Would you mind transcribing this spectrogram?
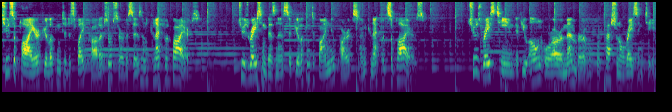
Choose supplier if you're looking to display products or services and connect with buyers. Choose racing business if you're looking to find new parts and connect with suppliers. Choose race team if you own or are a member of a professional racing team.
